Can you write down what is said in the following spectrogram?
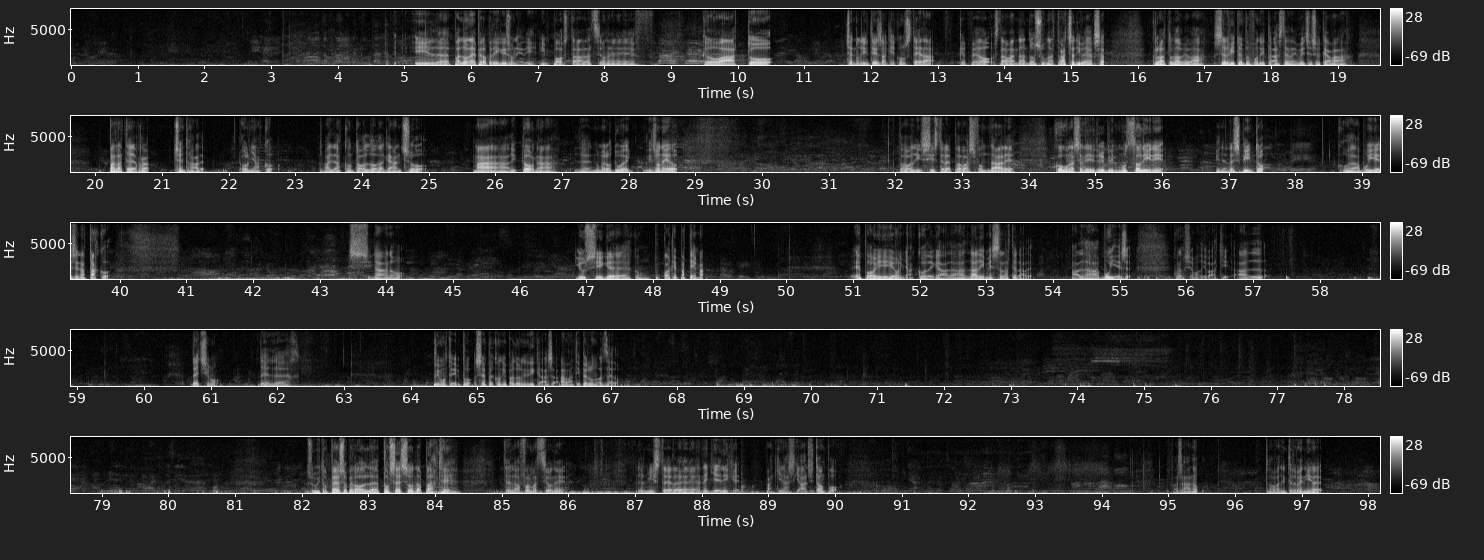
Il pallone è però per i grisoneri, imposta l'azione croato, c'è un'intesa anche con Stera che però stava andando su una traccia diversa. Croato l'aveva servito in profondità, Stera invece cercava palla terra centrale. Orgnacco sbaglia il controllo, l'aggancio, ma ritorna il numero 2 grigionero. Prova ad insistere, prova a sfondare con una serie di dribbling Muzzolini. Viene respinto. Ancora Buiese in attacco. Sinano. Jussig con qualche patema. E poi Ognacco regala la rimessa laterale alla Buiese. Quando siamo arrivati al decimo del primo tempo, sempre con i padroni di casa, avanti per 1-0. Subito perso però il possesso da parte della formazione del mister eh, Neghieri che panchina si agita un po'. Fasano prova ad intervenire,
